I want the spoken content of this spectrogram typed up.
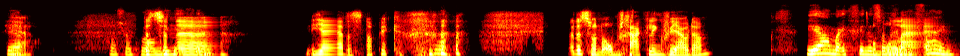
ja. ja. Was ook wel dat is een, uh, ja, dat snap ik. Ja. dat is zo'n omschakeling voor jou dan? Ja, maar ik vind het Om alleen maar fijn.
